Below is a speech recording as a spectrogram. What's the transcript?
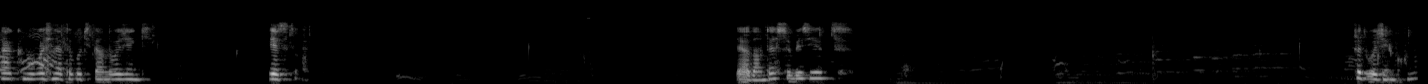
Tak, no właśnie dlatego ci dam do łazienki. Jest to. Ty Adam też sobie zjedz. Przed łazienką, no.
